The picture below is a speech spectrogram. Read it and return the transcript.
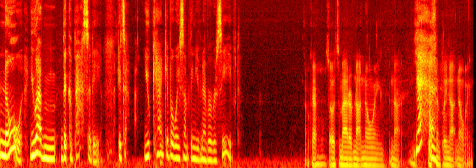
no, you have the capacity. It's you can't give away something you've never received. Okay. Mm-hmm. So it's a matter of not knowing, not Yeah. just simply not knowing.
